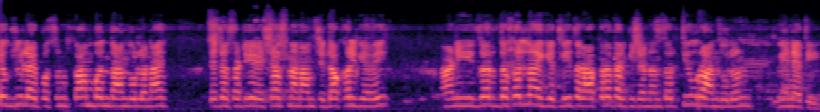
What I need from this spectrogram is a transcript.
एक जुलैपासून काम बंद आंदोलन आहे. त्याच्यासाठी शासनानं आमची दखल घ्यावी. आणि जर दखल नाही घेतली तर अकरा तारखेच्या नंतर तीव्र आंदोलन घेण्यात येईल.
